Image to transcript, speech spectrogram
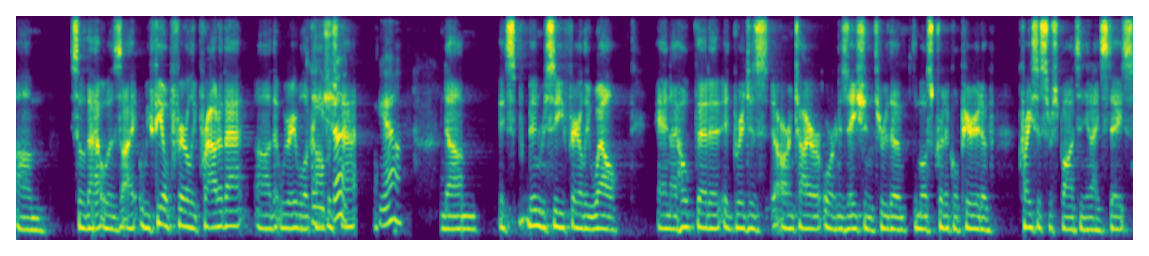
Um, so that was I. We feel fairly proud of that uh, that we were able to accomplish that. Yeah. And, um, it's been received fairly well, and I hope that it, it bridges our entire organization through the the most critical period of crisis response in the United States.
